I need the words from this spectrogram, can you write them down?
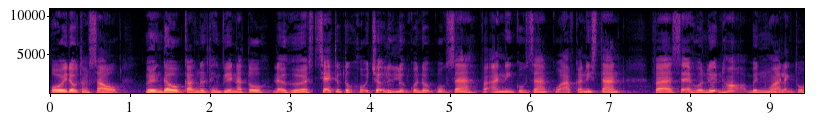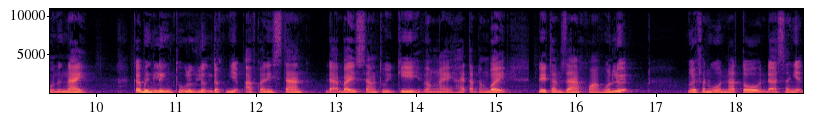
hồi đầu tháng 6, Người đứng đầu các nước thành viên NATO đã hứa sẽ tiếp tục hỗ trợ lực lượng quân đội quốc gia và an ninh quốc gia của Afghanistan và sẽ huấn luyện họ bên ngoài lãnh thổ nước này. Các binh lính thuộc lực lượng đặc nhiệm Afghanistan đã bay sang Thổ Nhĩ Kỳ vào ngày 28 tháng 7 để tham gia khóa huấn luyện. Người phát ngôn NATO đã xác nhận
